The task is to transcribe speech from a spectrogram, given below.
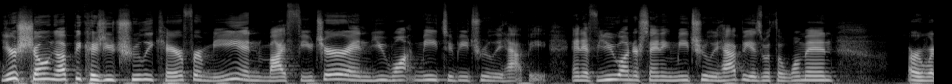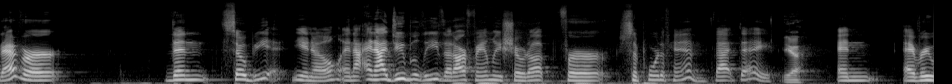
you're showing up because you truly care for me and my future and you want me to be truly happy. And if you understanding me truly happy is with a woman or whatever, then so be it, you know? And I, and I do believe that our family showed up for support of him that day. yeah. And every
